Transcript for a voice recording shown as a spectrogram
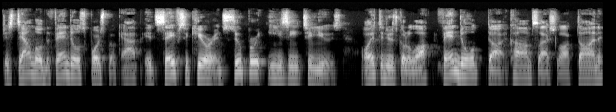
Just download the FanDuel Sportsbook app. It's safe, secure, and super easy to use. All you have to do is go to lock, fanduel.com slash locked on.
